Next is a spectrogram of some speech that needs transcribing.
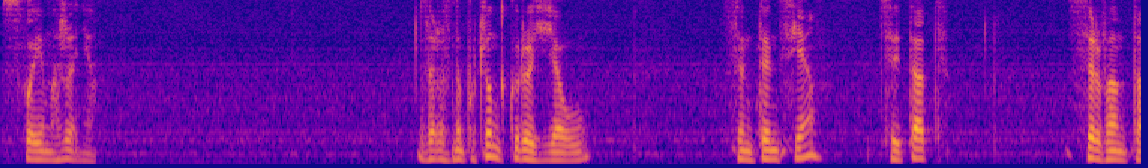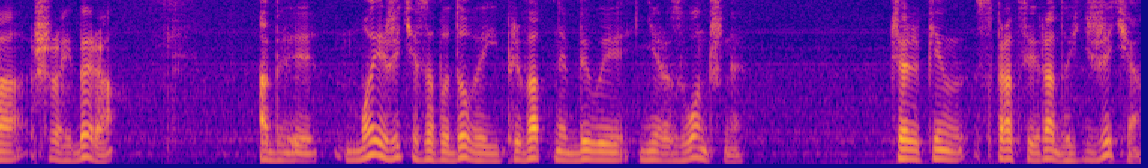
swoje marzenia. Zaraz na początku rozdziału sentencja, cytat Serwanta Schreibera, aby moje życie zawodowe i prywatne były nierozłączne. Czerpię z pracy radość życia,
